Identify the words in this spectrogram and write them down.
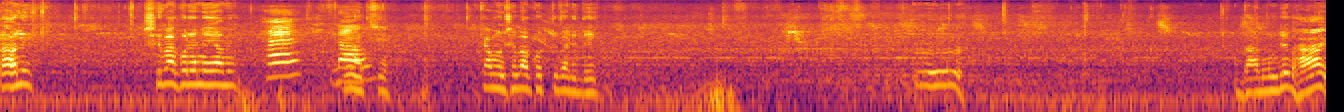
তাহলে সেবা করে নেই আমি? হ্যাঁ নাও। আচ্ছা। কেমন সেবা করতে পারি দেখ? দারুণ রে ভাই।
